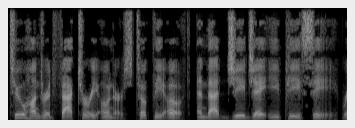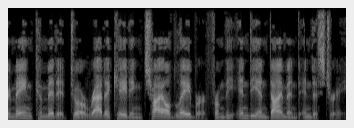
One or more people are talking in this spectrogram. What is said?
200 factory owners took the oath, and that GJEPC remain committed to eradicating child labour from the Indian diamond industry.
